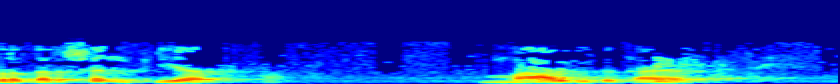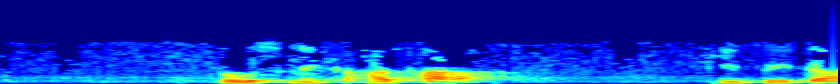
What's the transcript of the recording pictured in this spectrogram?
प्रदर्शन किया मार्ग बताया। तो उसने कहा था कि बेटा,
